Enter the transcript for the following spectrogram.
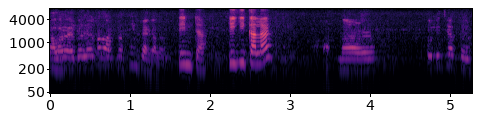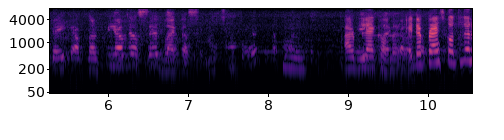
কালার অ্যাভেলেবল আপনার তিনটা কালার তিনটা। কি কি কালার আপনার কলিজা তো এটাই আপনার পেঁয়াজ আছে ব্ল্যাক আছে। আর ব্ল্যাক হবে। এটা প্রাইস কত যেন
